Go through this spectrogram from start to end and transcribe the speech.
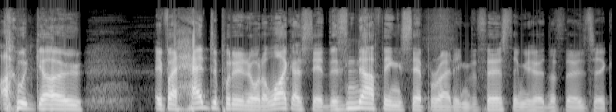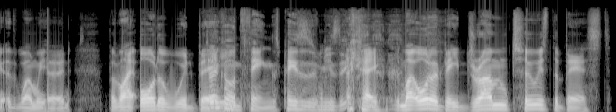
I would go. If I had to put it in order, like I said, there's nothing separating the first thing we heard and the third second one we heard. But my order would be Don't call them things, pieces of music. Okay, my order would be drum two is the best.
